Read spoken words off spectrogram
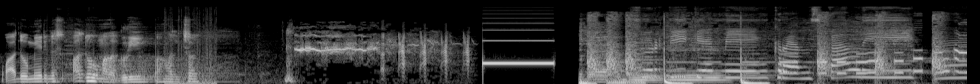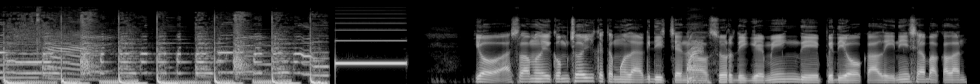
Waduh miring guys. Waduh malah gelimpang lagi coy. Yo, assalamualaikum coy. Ketemu lagi di channel Surdi Gaming. Di video kali ini saya bakalan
